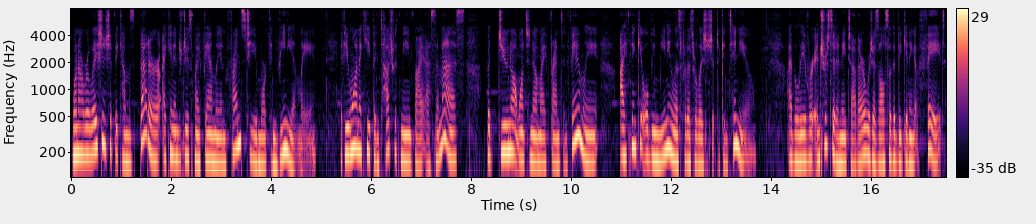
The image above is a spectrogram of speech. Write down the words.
When our relationship becomes better, I can introduce my family and friends to you more conveniently. If you want to keep in touch with me by SMS, but do not want to know my friends and family, I think it will be meaningless for this relationship to continue. I believe we're interested in each other, which is also the beginning of fate.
